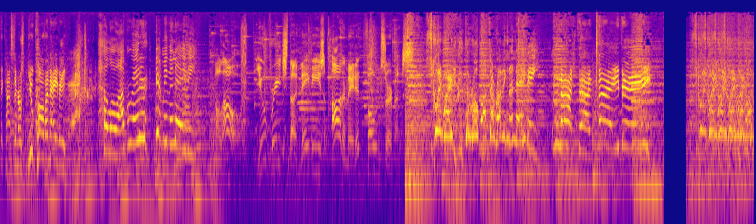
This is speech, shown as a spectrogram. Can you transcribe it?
the customers. You call the Navy. Hello, operator. Get me the Navy. Hello. You've reached the Navy's automated phone service. Squidward! The robots are running the Navy! Not the Navy! Squidward! Squidward! Squidward!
